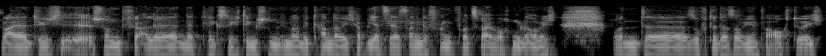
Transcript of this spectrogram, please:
war ja natürlich äh, schon für alle Netflix-Süchtigen schon immer bekannt, aber ich habe jetzt erst angefangen, vor zwei Wochen, glaube ich, und äh, suchte das auf jeden Fall auch durch.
